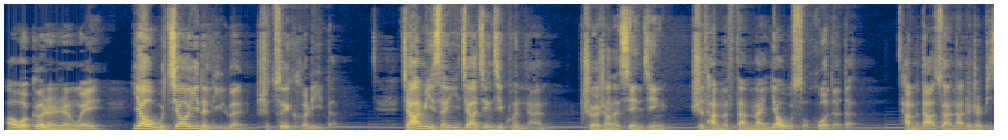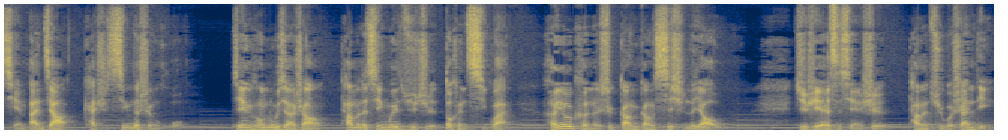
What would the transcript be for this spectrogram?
而我个人认为，药物交易的理论是最合理的。贾米森一家经济困难，车上的现金是他们贩卖药物所获得的。他们打算拿着这笔钱搬家，开始新的生活。监控录像上，他们的行为举止都很奇怪，很有可能是刚刚吸食了药物。GPS 显示他们去过山顶，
